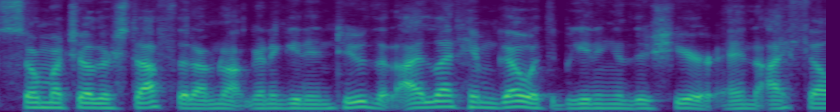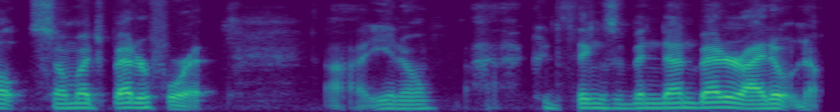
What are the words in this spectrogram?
so much other stuff that I'm not going to get into that I let him go at the beginning of this year, and I felt so much better for it. Uh, you know, uh, could things have been done better? I don't know.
